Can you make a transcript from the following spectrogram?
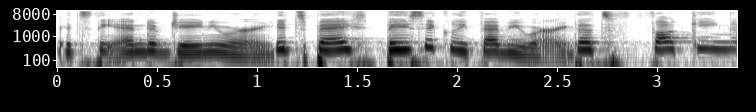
It's the end of January. It's ba- basically February. That's fucking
